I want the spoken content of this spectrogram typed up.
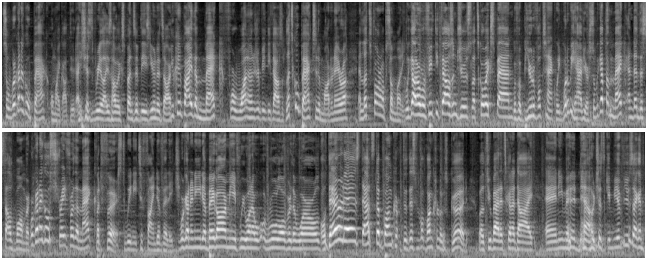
so we're gonna go back. Oh my god, dude. I just realized how expensive these units are. You can buy the mech for 150,000. Let's go back to the modern era and let's farm up some money. We got over 50,000 juice. Let's go expand with a beautiful tank. Wait, what do we have here? So we got the mech and then the stealth bomber. We're gonna go straight for the mech, but first we need to find a village. We're gonna need a big army if we want to rule over the world. Oh, there it is. That's the bunker. Dude, this bunker looks good. Well, too bad it's gonna die any minute now. Just give me a few seconds.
